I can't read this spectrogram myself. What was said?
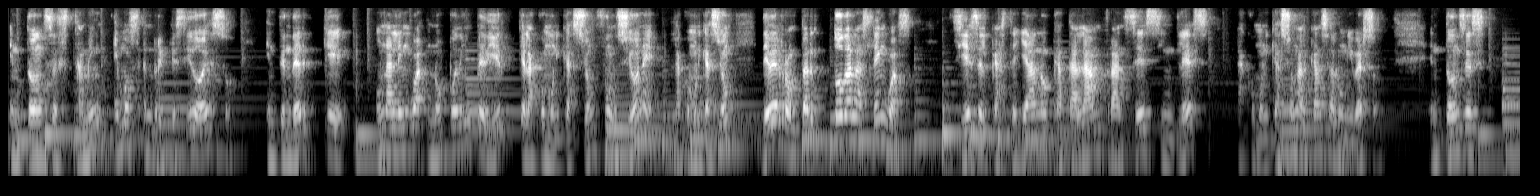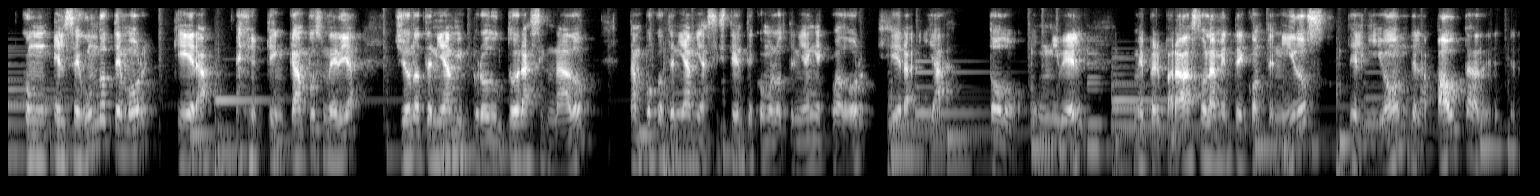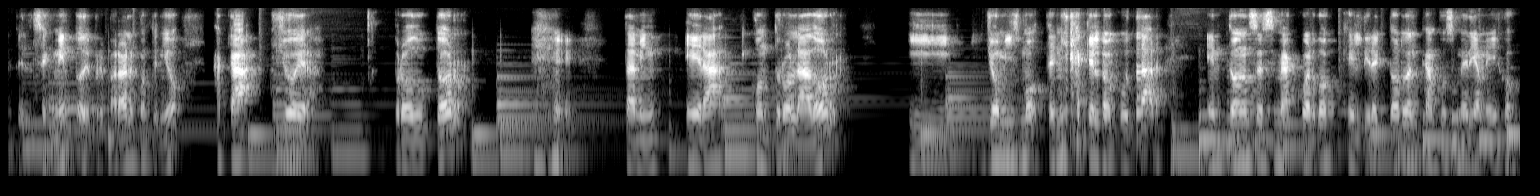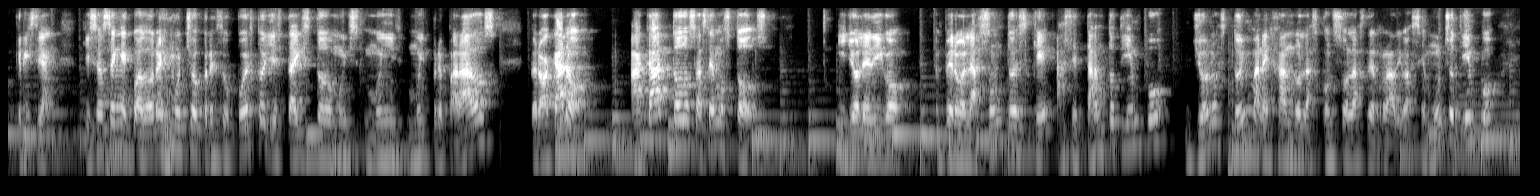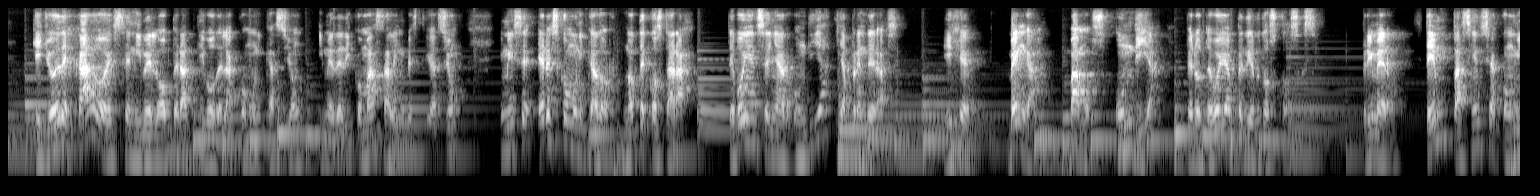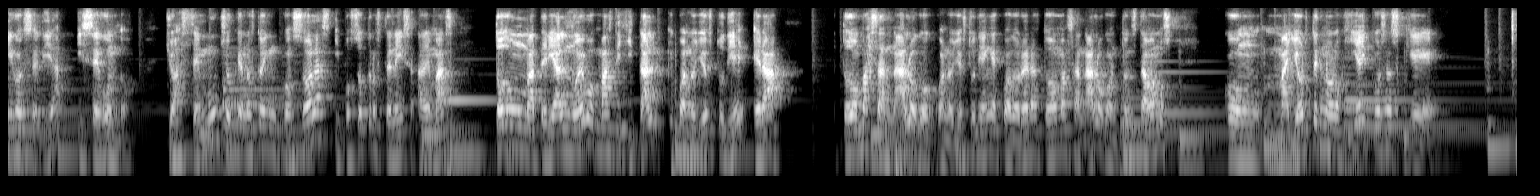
Entonces también hemos enriquecido eso, entender que una lengua no puede impedir que la comunicación funcione. La comunicación debe romper todas las lenguas. Si es el castellano, catalán, francés, inglés, la comunicación alcanza el universo. Entonces, con el segundo temor que era que en Campus Media yo no tenía mi productor asignado, tampoco tenía mi asistente como lo tenía en Ecuador, que era ya todo un nivel. Me preparaba solamente contenidos, del guion, de la pauta, del segmento, de preparar el contenido. Acá yo era productor, también era controlador y yo mismo tenía que locutar. Entonces me acuerdo que el director del campus media me dijo, Cristian, quizás en Ecuador hay mucho presupuesto y estáis todos muy, muy, muy preparados, pero acá no, acá todos hacemos todos. Y yo le digo, pero el asunto es que hace tanto tiempo yo no estoy manejando las consolas de radio, hace mucho tiempo que yo he dejado ese nivel operativo de la comunicación y me dedico más a la investigación. Y me dice, eres comunicador, no te costará te voy a enseñar un día y aprenderás. dije, venga, vamos, un día, pero te voy a pedir dos cosas. Primero, ten paciencia conmigo ese día y segundo, yo hace mucho que no estoy en consolas y vosotros tenéis además todo un material nuevo, más digital, que cuando yo estudié era todo más análogo. Cuando yo estudié en Ecuador era todo más análogo. Entonces estábamos con mayor tecnología y cosas que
